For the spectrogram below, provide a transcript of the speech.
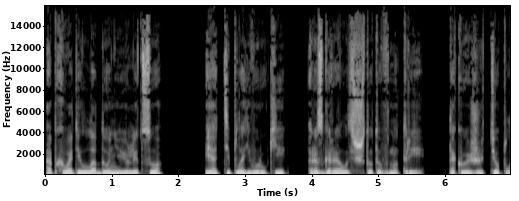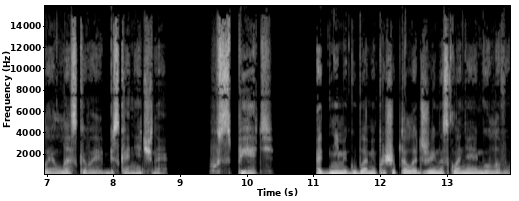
обхватил ладонью лицо, и от тепла его руки разгоралось что-то внутри, такое же теплое, ласковое, бесконечное. «Успеть!» — одними губами прошептала Джейна, склоняя голову.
